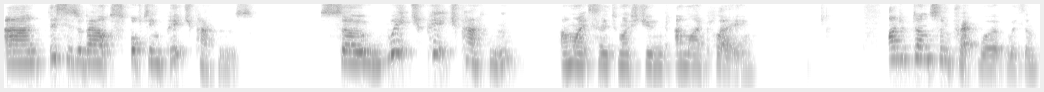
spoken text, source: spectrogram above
And this is about spotting pitch patterns. So which pitch pattern, I might say to my student, am I playing? I'd have done some prep work with them.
